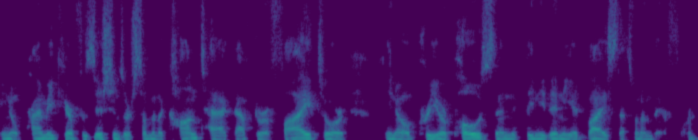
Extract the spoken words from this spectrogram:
you know primary care physicians or some of the contact after a fight or you know, pre or post. And if they need any advice, that's what I'm there for.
